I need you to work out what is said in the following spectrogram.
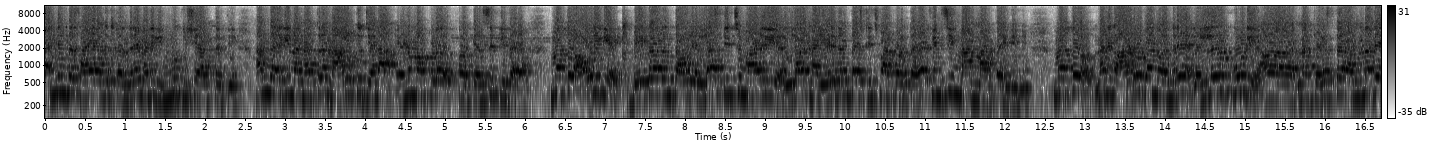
ನನ್ನಿಂದ ಸಹಾಯ ಆಗುತ್ತಂದ್ರೆ ನನಗೆ ಇನ್ನೂ ಖುಷಿ ಆಗ್ತೈತಿ. ಹಂಗಾಗಿ ನನ್ನ ಹತ್ರ ನಾಲ್ಕು ಜನ ಹೆಣ್ಮಕ್ಳು ಕೆಲ್ಸಕ್ಕಿದಾರ ಮತ್ತು ಅವರಿಗೆ ಬೇಕಾದಂತ ಅವ್ರೆಲ್ಲಾ ಸ್ಟಿಚ್ ಮಾಡಿ ಎಲ್ಲಾ ನಾ ಹೇಳಿದಂತ ಸ್ಟಿಚ್ ಮಾಡ್ಕೊಳ್ತಾರೆ ಫಿನಿಶಿಂಗ್ ನಾನ್ ಮಾಡ್ತಾ ಇದ್ದೀನಿ. ಮತ್ತು ನನಗೆ ಆರ್ಡರ್ ಬಂದು ಅಂದ್ರೆ ಎಲ್ಲರೂ ಕೂಡಿ ಆ, ನಾ ಕೆಲಸದಾರ ಅನ್ನೋದೇ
